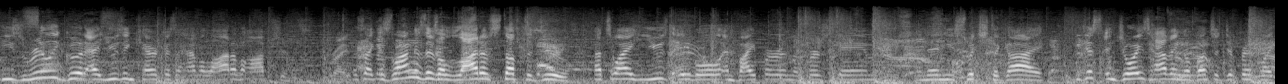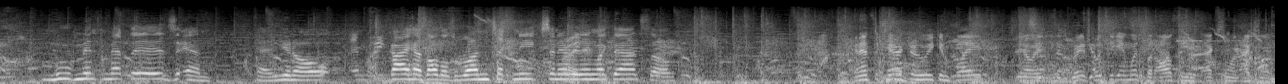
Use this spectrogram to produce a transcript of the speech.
he's really good at using characters that have a lot of options. Right. It's like as long as there's a lot of stuff to do. That's why he used Abel and Viper in the first game, and then he switched to Guy. He just enjoys having a bunch of different like movement methods and and you know, and Guy has all those run techniques and everything like that. So And it's a character who he can play, you know, his great footsie game with, but also his excellent, excellent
